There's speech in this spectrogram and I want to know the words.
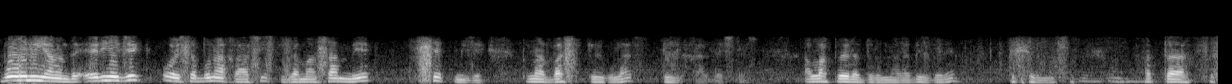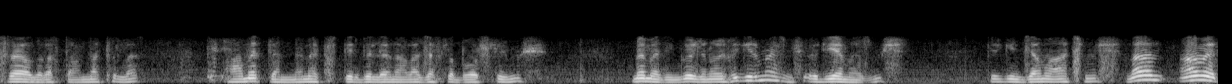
bu onun yanında eriyecek. Oysa buna karşı hiçbir zaman samimiyet hissetmeyecek. Bunlar basit duygular değil kardeşler. Allah böyle durumlara bizleri düşürmesin. Hatta fıkra olarak da anlatırlar. Ahmet'le Mehmet birbirlerine alacaklı borçluymuş. Mehmet'in gözüne uyku girmezmiş, ödeyemezmiş. Bir gün camı açmış. Lan Ahmet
